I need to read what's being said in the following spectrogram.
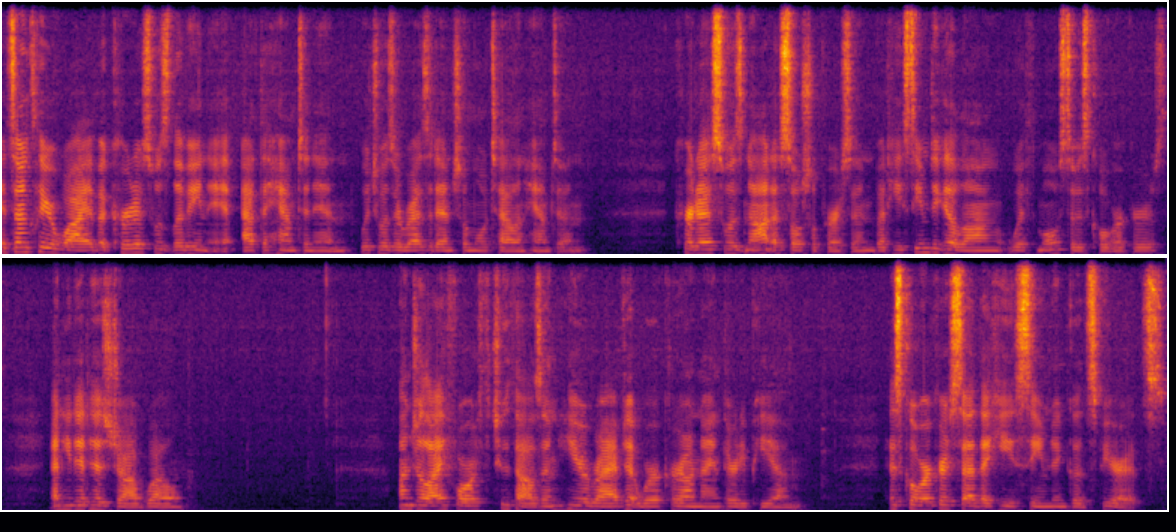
It's unclear why, but Curtis was living at the Hampton Inn, which was a residential motel in Hampton. Curtis was not a social person, but he seemed to get along with most of his coworkers, and he did his job well. On July 4th, 2000, he arrived at work around 9:30 p.m. His coworkers said that he seemed in good spirits.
